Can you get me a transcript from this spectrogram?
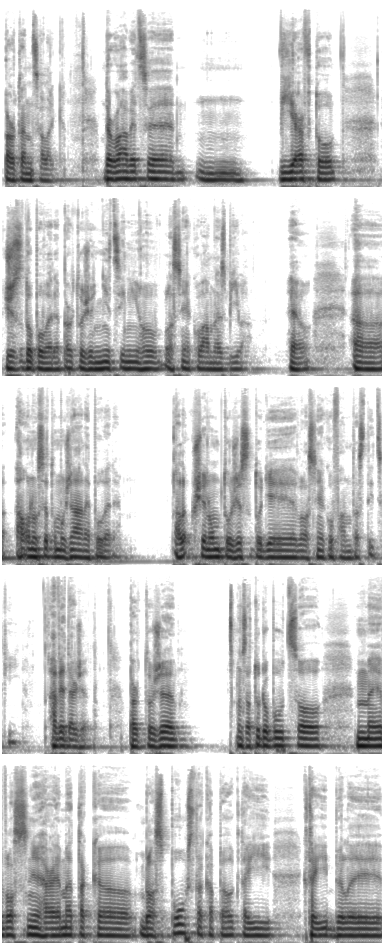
pro ten celek. Druhá věc je mm, víra v to, že se to povede, protože nic jiného vlastně jako vám nezbývá. Jo? A, a ono se to možná nepovede. Ale už jenom to, že se to děje, je vlastně jako fantastický. A vydržet. Protože za tu dobu, co my vlastně hrajeme, tak eh, byla spousta kapel, který, který byly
